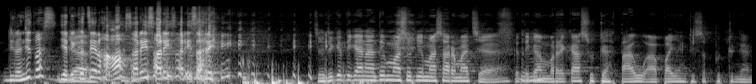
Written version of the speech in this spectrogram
dilanjut Mas, jadi Ya. kecil. Oh, sorry sorry sorry sorry. Jadi ketika nanti memasuki masa remaja, ketika mereka sudah tahu apa yang disebut dengan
